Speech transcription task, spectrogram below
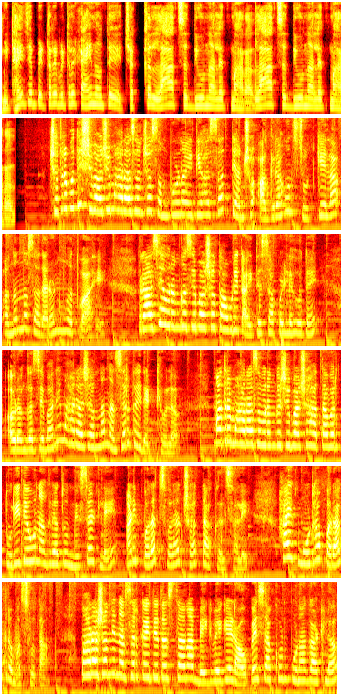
मिठाईचे पेटरे बिटरे काही नव्हते. चक्क लाच देऊन आलेत महाराज. लाच देऊन आलेत महाराज. छत्रपती शिवाजी महाराजांच्या संपूर्ण इतिहासात त्यांच्या आग्र्याहून सुटकेला अनन्यसाधारण महत्त्व आहे. राजे औरंगजेबाच्या तावडीत आयते सापडले होते. औरंगजेबाने महाराजांना नजरकैदेत ठेवलं. मात्र महाराज औरंगजेबाच्या हातावर तुरी देऊन आग्र्यातून निसटले आणि परत स्वराज्यात दाखल झाले. हा एक मोठा पराक्रमच होता. महाराजांनी नजरकैदेत असताना वेगवेगळे डावपेच आखून पुन्हा गाठलं.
